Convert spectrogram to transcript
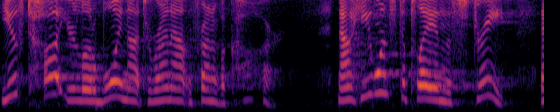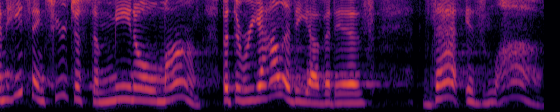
you've taught your little boy not to run out in front of a car. Now he wants to play in the street and he thinks you're just a mean old mom. But the reality of it is that is love.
